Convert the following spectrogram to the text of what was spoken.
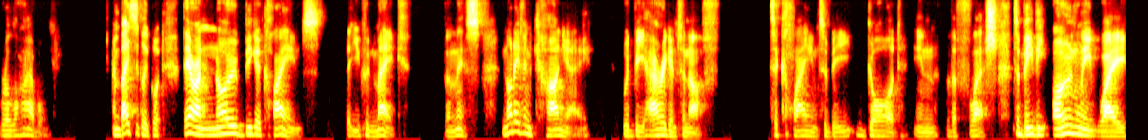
reliable. And basically put, there are no bigger claims that you could make than this. Not even Kanye would be arrogant enough to claim to be God in the flesh, to be the only way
